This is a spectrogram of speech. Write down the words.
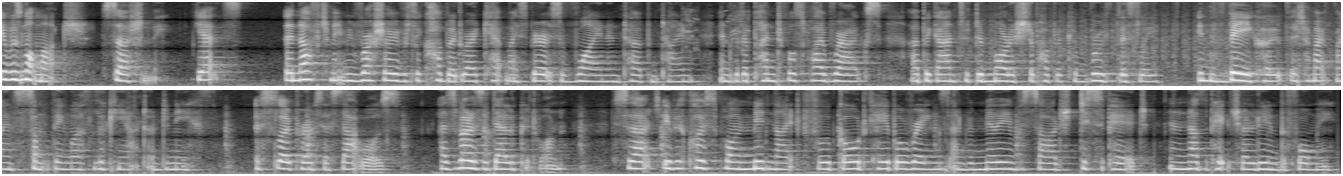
It was not much, certainly, yet enough to make me rush over to the cupboard where I kept my spirits of wine and turpentine, and with a plentiful supply of rags, I began to demolish the publican ruthlessly, in the vague hope that I might find something worth looking at underneath. A slow process that was, as well as a delicate one, so that it was close upon midnight before the gold cable rings and vermilion visage disappeared, and another picture loomed before me.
